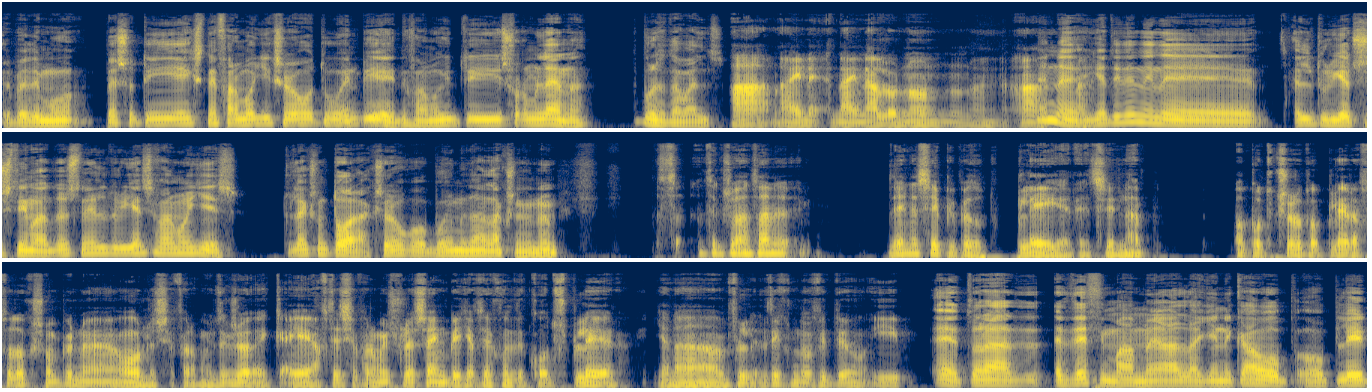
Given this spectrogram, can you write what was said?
Ρε παιδί μου, πες ότι έχεις την εφαρμογή ξέρω, του NBA, την εφαρμογή της Φόρμουλα 1. Δεν μπορείς να τα βάλεις; Α, να είναι, να είναι αλλονών. Α, ε, ναι, ναι, γιατί δεν είναι λειτουργία του συστήματος, είναι λειτουργία της εφαρμογής. Τουλάχιστον τώρα, ξέρω εγώ, μπορεί μετά να αλλάξουν γνώμη. Δεν ξέρω αν θα είναι. Δεν είναι σε επίπεδο του player, έτσι από ό,τι ξέρω το player αυτό το χρησιμοποιούν όλες οι εφαρμογές. Δεν ξέρω, ε, αυτές οι εφαρμογές που λες NBA και αυτές έχουν δικό του player για να δείχνουν το βίντεο. Ή... Ε, τώρα ε, δεν θυμάμαι, αλλά γενικά ο, ο, player,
